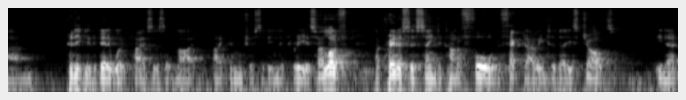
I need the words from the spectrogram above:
um, particularly the better workplaces that might make them interested in the career. So a lot of apprentices seem to kind of fall de facto into these jobs in an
